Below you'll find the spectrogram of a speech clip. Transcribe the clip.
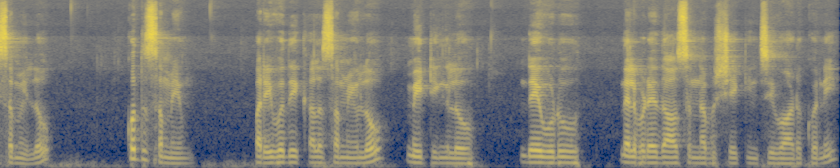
ఈ సమయంలో కొద్ది సమయం మరి ఉదయకాల సమయంలో మీటింగ్లో దేవుడు నిలబడే దాసుని అభిషేకించి వాడుకొని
